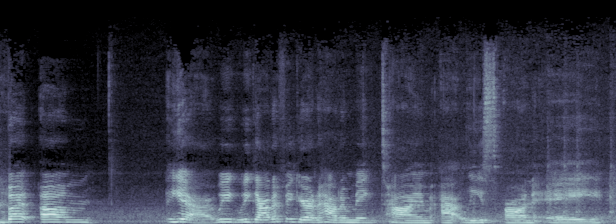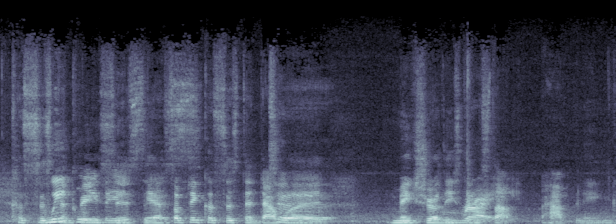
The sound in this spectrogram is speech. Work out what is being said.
But um yeah we we got to figure out how to make time at least on a consistent Weekly basis. Yeah, something consistent that to would make sure these Right. things stop happening.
